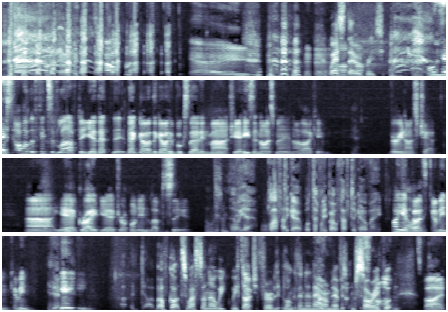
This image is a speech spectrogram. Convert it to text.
Oh, yeah. Alfred. Yay! Yeah. Where's Uh, Stourbridge? Oh yes. Oh, the fits of laughter. Yeah, that that guy, the guy who books that in March. Yeah, he's a nice man. I like him. Yeah. Very nice chap. Ah, yeah, great. Yeah, drop on in. Love to see you. awesome. Oh yeah, we'll have to go. We'll definitely both have to go, mate. Oh yeah, No, both come in. Come in. Yeah. Yay! I've got to ask. I know we we've Sorry. kept you for a little longer than an hour. I'm, never, I'm It's sorry, but it's fine.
